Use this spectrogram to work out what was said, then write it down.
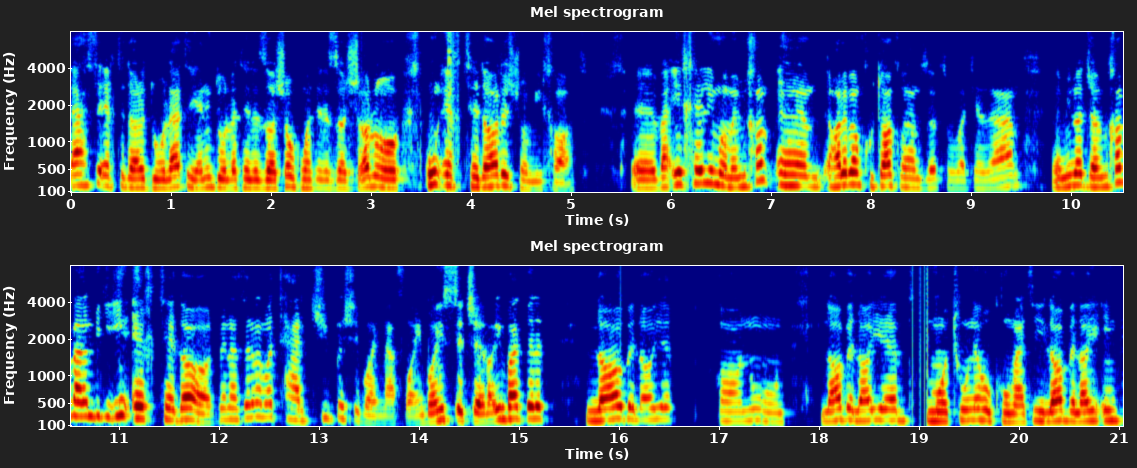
بحث اقتدار دولت یعنی دولت رضا شاه حکومت رضا شاه رو اون اقتدارش رو می‌خواد. و این خیلی مهمه. می‌خوام حالا برم کوتاه کنم زیاد صحبت کردم. میلاد جان می‌خوام برام بگی این اقتدار به نظر من باید ترکیب بشه با این مفاهیم با این سه چرا این باید بره لا بلای قانون لا بلای متون حکومتی لا بلای این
